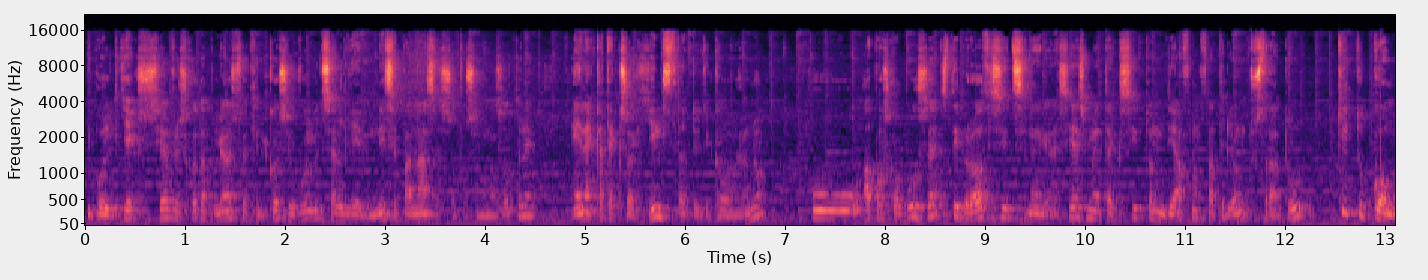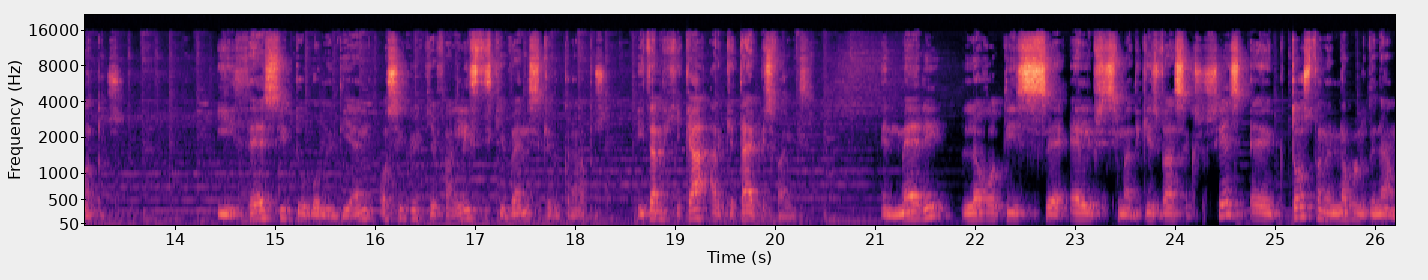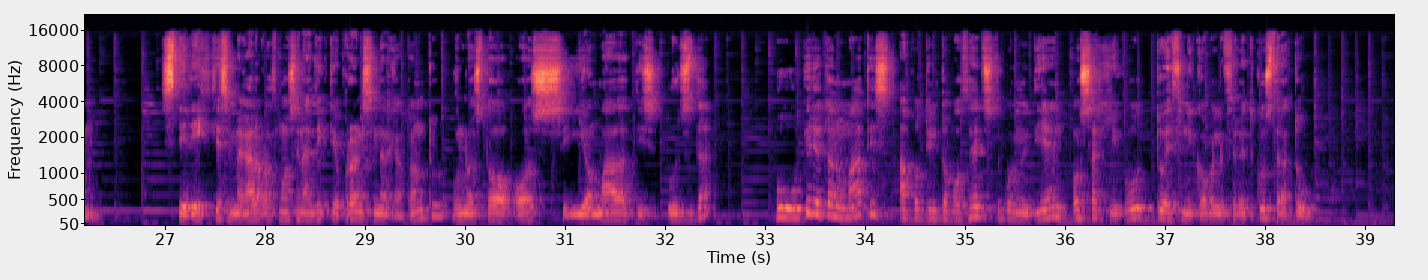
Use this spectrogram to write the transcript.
Η πολιτική εξουσία βρισκόταν πλέον στο Εθνικό Συμβούλιο της Αλγερινή Επανάστασης, όπως ονομαζόταν, ένα κατεξοχήν στρατιωτικό όργανο που αποσκοπούσε στην προώθηση της συνεργασίας μεταξύ των διάφορων φατριών του στρατού και του κόμματος. Η θέση του Μπομιντιέν ως επικεφαλή της κυβέρνησης και του κράτους ήταν αρχικά αρκετά επισφαλής εν μέρη λόγω της ε, έλλειψης σημαντικής βάσης εξουσίας εκτός των ενόπλων δυνάμεων. Στηρίχθηκε σε μεγάλο βαθμό σε ένα δίκτυο πρώην συνεργατών του, γνωστό ως η ομάδα της Ούτζντα, που πήρε το όνομά της από την τοποθέτηση του Μπομιντιέν ως αρχηγού του Εθνικοπελευθερωτικού Στρατού.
